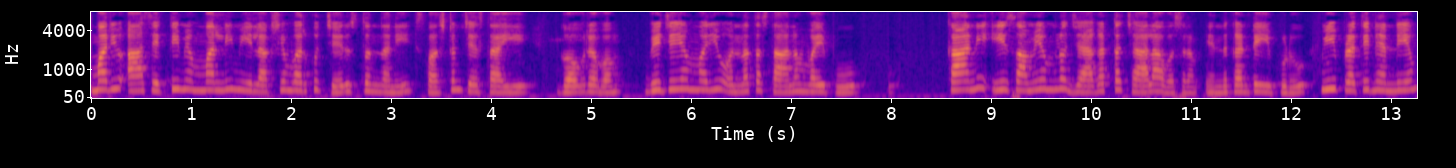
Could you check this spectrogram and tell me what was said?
మరియు ఆ శక్తి మిమ్మల్ని మీ లక్ష్యం వరకు చేరుస్తుందని స్పష్టం చేస్తాయి. గౌరవం విజయం మరియు ఉన్నత స్థానం వైపు. కానీ ఈ సమయంలో జాగ్రత్త చాలా అవసరం. ఎందుకంటే ఇప్పుడు మీ ప్రతి నిర్ణయం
